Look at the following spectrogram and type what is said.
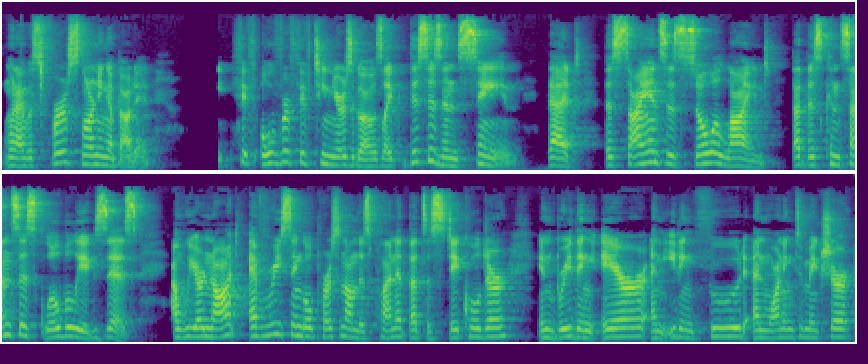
when I was first learning about it, over 15 years ago, I was like, this is insane that the science is so aligned that this consensus globally exists. And we are not every single person on this planet that's a stakeholder in breathing air and eating food and wanting to make sure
